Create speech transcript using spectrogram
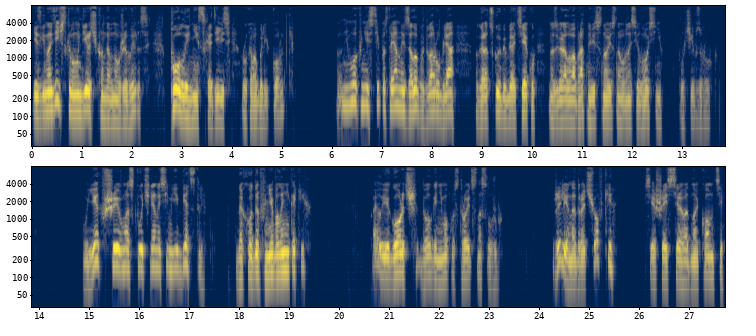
Из гимназического мундирочка он давно уже вырос, полы не сходились, рукава были короткие. Он не мог внести постоянный залог в два рубля в городскую библиотеку, но забирал его обратно весной и снова вносил осенью, получив зарок. Уехавшие в Москву члены семьи бедствовали. Доходов не было никаких. Павел Егорыч долго не мог устроиться на службу. Жили на Драчевке, все шестеро в одной комнате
